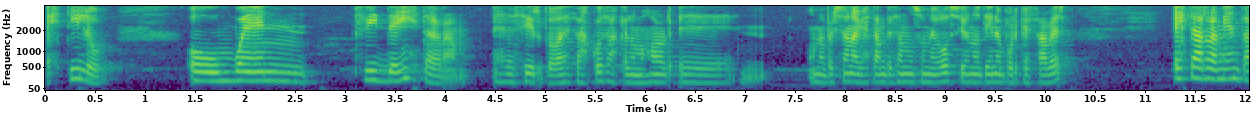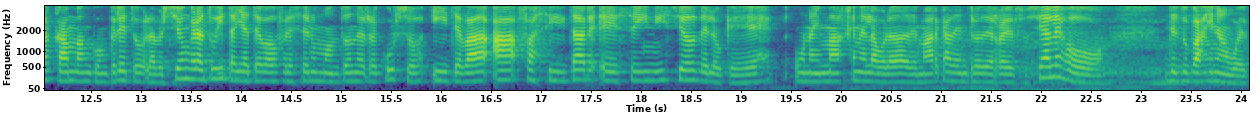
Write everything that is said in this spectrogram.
estilo o un buen feed de Instagram, es decir, todas esas cosas que a lo mejor eh, una persona que está empezando su negocio no tiene por qué saber. Esta herramienta, Canva en concreto, la versión gratuita ya te va a ofrecer un montón de recursos y te va a facilitar ese inicio de lo que es una imagen elaborada de marca dentro de redes sociales o de tu página web.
